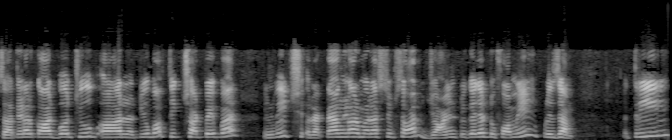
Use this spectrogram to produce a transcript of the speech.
circular cardboard tube or tube of thick chart paper in which rectangular mirror strips are joined together to form a prism. Three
